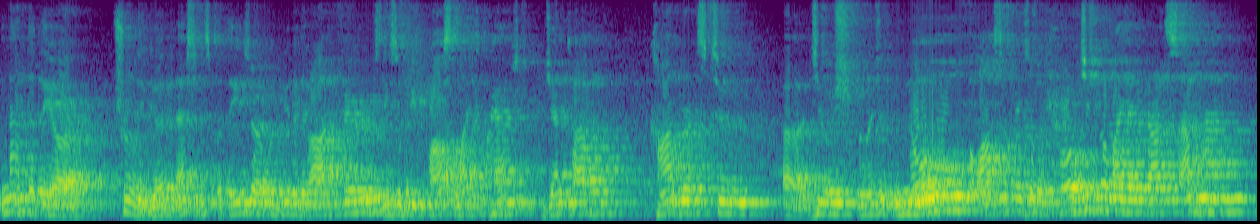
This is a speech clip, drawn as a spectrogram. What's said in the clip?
not that they are truly good in essence, but these are would be the God-fearers. These would be proselytes, perhaps Gentile converts to uh, Jewish religion, noble philosophers of approaching the light of God somehow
